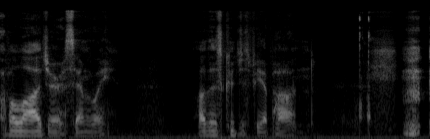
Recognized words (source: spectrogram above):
of a larger assembly. Oh, this could just be a part.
